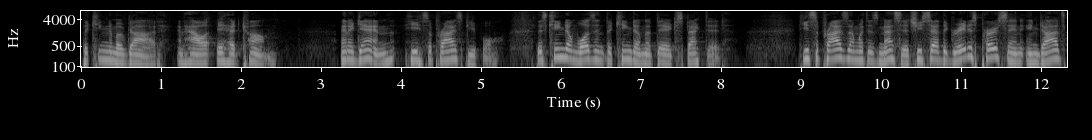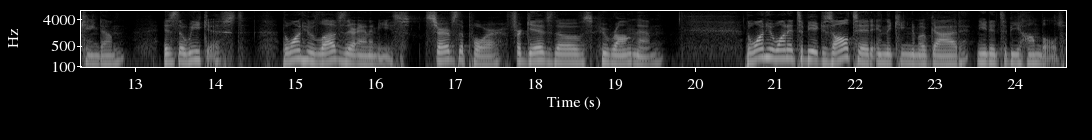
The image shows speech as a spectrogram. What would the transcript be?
the kingdom of God and how it had come. And again, he surprised people. This kingdom wasn't the kingdom that they expected. He surprised them with his message. He said, The greatest person in God's kingdom is the weakest, the one who loves their enemies, serves the poor, forgives those who wrong them. The one who wanted to be exalted in the kingdom of God needed to be humbled.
